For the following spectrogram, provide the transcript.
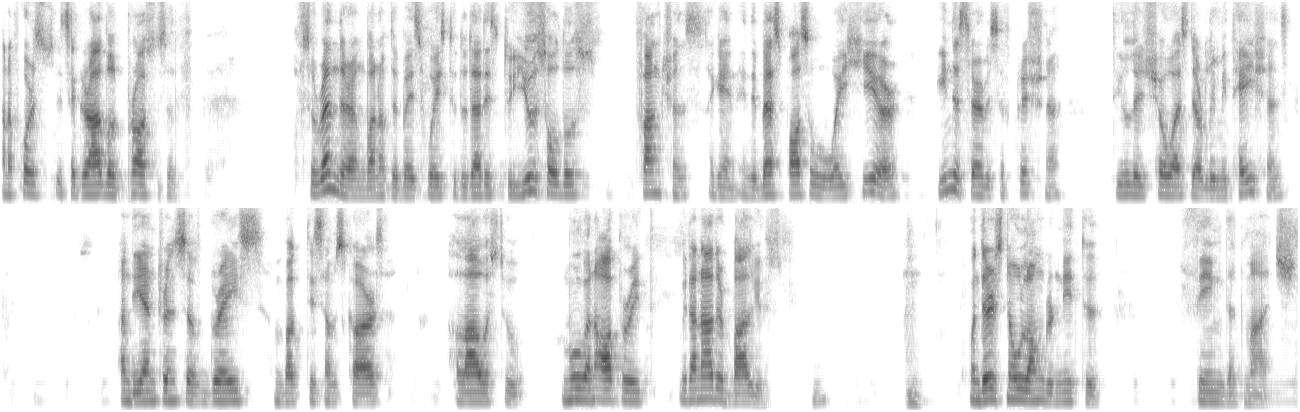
and of course, it's a gradual process of of surrender. And one of the best ways to do that is to use all those functions again in the best possible way here in the service of Krishna till they show us their limitations and the entrance of grace and bhakti samskars allow us to move and operate with another values. When there is no longer need to think that much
